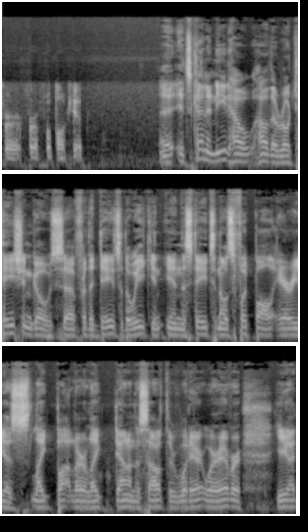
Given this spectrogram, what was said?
for for a football kid. Uh, it's kind of neat how, how the rotation goes uh, for the days of the week in, in the states in those football areas like Butler, like down in the south or whatever, wherever. You got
